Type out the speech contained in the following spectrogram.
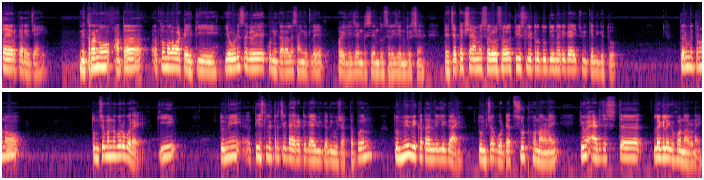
तयार करायची आहे. मित्रांनो आता तुम्हाला वाटेल की एवढे सगळे कुणी करायला सांगितले पहिली जनरेशन दुसरी जनरेशन त्याच्यापेक्षा आम्ही सरळ सरळ तीस लिटर दूध देणारी गायच विकत घेतो. तर मित्रांनो तुमचे म्हणणं बरोबर आहे की तुम्ही तीस लिटरची डायरेक्ट गाय विकत घेऊ शकता पण तुम्ही विकत आणलेली गाय तुमच्या गोट्यात सूट होणार नाही किंवा ॲडजस्ट लगेलगे होणार नाही.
